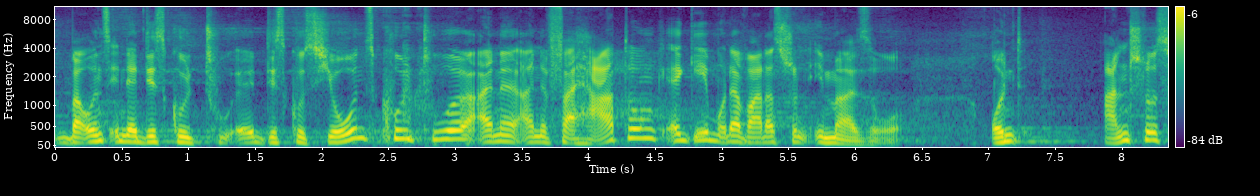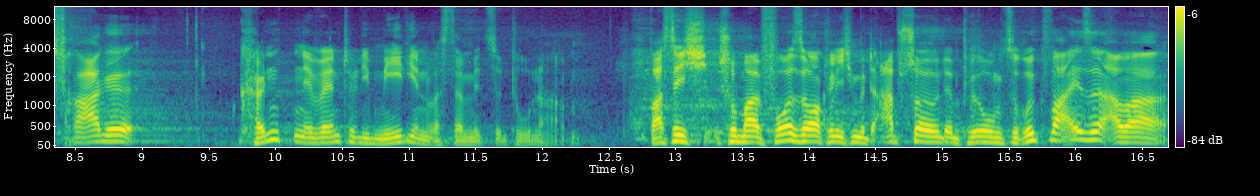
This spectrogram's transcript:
bei uns in der Diskultur, Diskussionskultur eine, eine Verhärtung ergeben oder war das schon immer so? Und Anschlussfrage, könnten eventuell die Medien was damit zu tun haben. Was ich schon mal vorsorglich mit Abscheu und Empörung zurückweise, aber.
